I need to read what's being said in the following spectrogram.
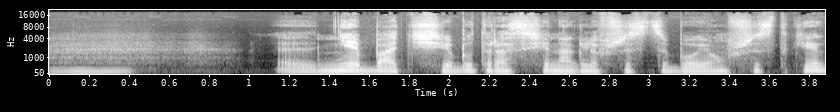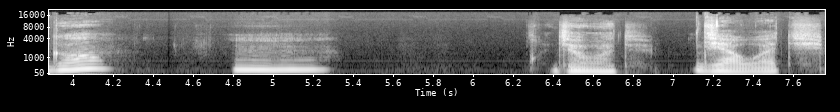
mhm. nie bać się, bo teraz się nagle wszyscy boją wszystkiego. Mhm. Działać. Działać.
